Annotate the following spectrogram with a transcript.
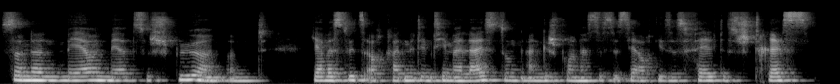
sondern mehr und mehr zu spüren. Und ja, was du jetzt auch gerade mit dem Thema Leistung angesprochen hast, das ist ja auch dieses Feld des Stress,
